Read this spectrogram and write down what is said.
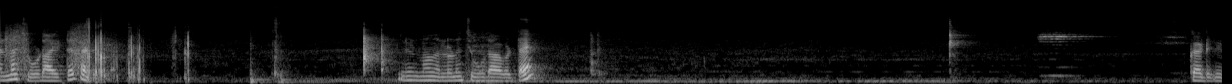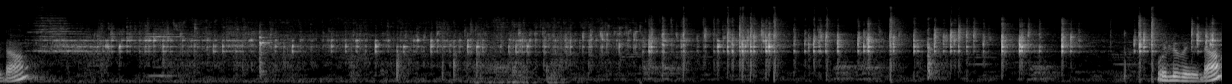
എണ്ണ ചൂടായിട്ട് കടുക് എണ്ണ നല്ലോണം ചൂടാവട്ടെ. കടുകിടാം. ഉലുവയിടാം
